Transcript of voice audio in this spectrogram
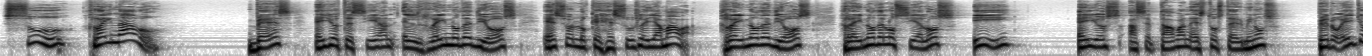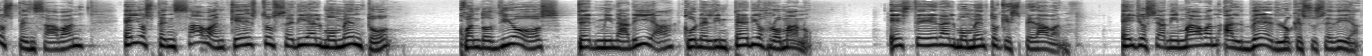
su reinado. ¿Ves? Ellos decían el reino de Dios, eso es lo que Jesús le llamaba reino de Dios, reino de los cielos, y ellos aceptaban estos términos, pero ellos pensaban, ellos pensaban que esto sería el momento cuando Dios terminaría con el imperio romano. Este era el momento que esperaban. Ellos se animaban al ver lo que sucedía,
